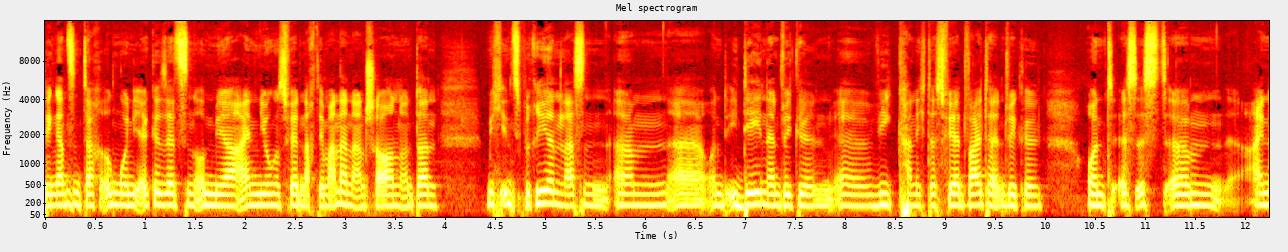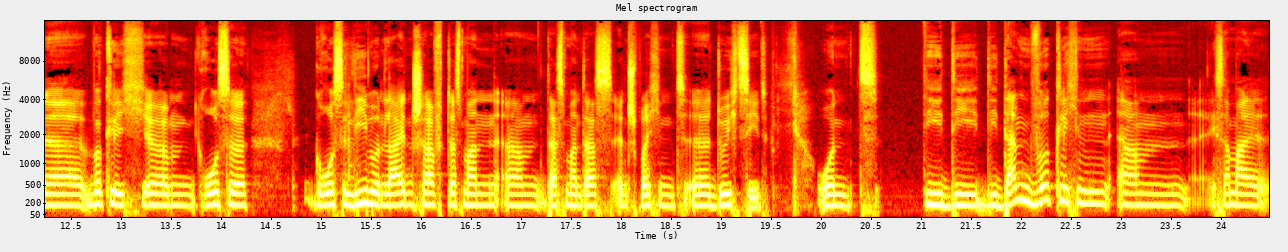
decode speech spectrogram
den ganzen Tag irgendwo in die Ecke setzen und mir ein junges Pferd nach dem anderen anschauen und dann mich inspirieren lassen ähm, äh, und Ideen entwickeln. Äh, wie kann ich das Pferd weiterentwickeln? Und es ist ähm, eine wirklich ähm, große große Liebe und Leidenschaft, dass man, ähm, dass man das entsprechend äh, durchzieht. Und die, die, die dann wirklichen, ähm, ich sag mal,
